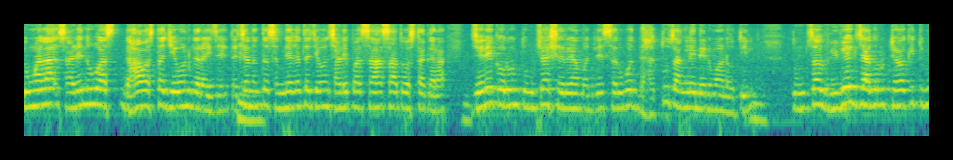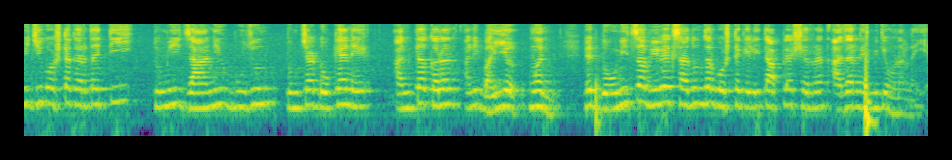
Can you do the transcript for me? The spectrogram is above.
तुम्हाला साडेनऊ वाजता दहा वाजता जेवण करायचंय. त्याच्यानंतर संध्याकाळचं जेवण साडेपाच सहा सात वाजता करा. जेणेकरून तुमच्या शरीरामधले सर्व धातू चांगले निर्माण होतील. तुमचा विवेक जागृत ठेवा की तुम्ही जी गोष्ट करताय ती तुम्ही जाणीव बुजून तुमच्या डोक्याने अंतकरण आणि बाह्य मन हे दोन्हीचा विवेक साधून जर गोष्ट केली तर आपल्या शरीरात आजार निर्मिती होणार नाहीये.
